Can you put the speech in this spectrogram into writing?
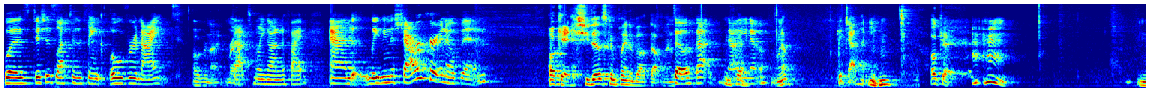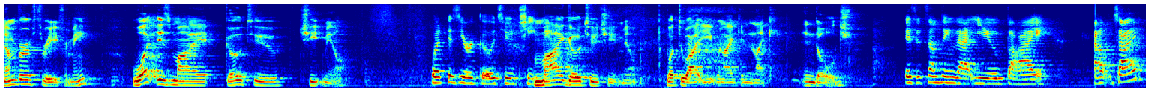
Was dishes left in the sink overnight. overnight, right? That's when we got in a fight. And leaving the shower curtain open. okay, she does complain about that one. So that now Okay. you know. Yep. Good job, honey. Mhm. Okay. Number three for me. What is my go-to cheat meal? What is your go-to cheat? My go-to cheat meal. What do I eat when I can like indulge? Is it something that you buy outside?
